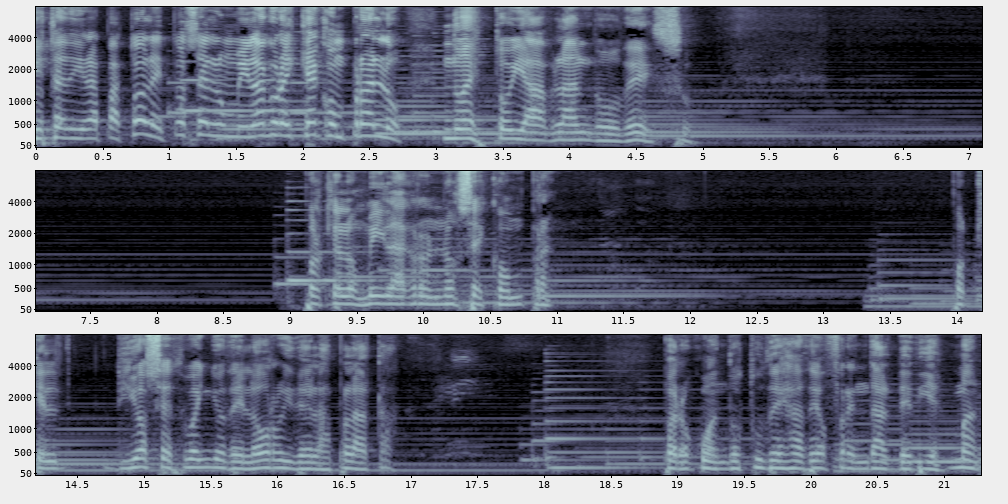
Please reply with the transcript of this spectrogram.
Y usted dirá, pastor, entonces los milagros hay que comprarlos. No estoy hablando de eso. Porque los milagros no se compran. Porque el Dios es dueño del oro y de la plata. Pero cuando tú dejas de ofrendar, de diezmar,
